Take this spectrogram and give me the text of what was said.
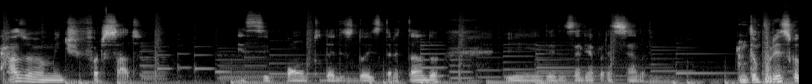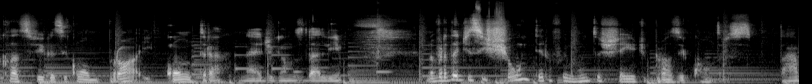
razoavelmente forçado esse ponto deles dois tratando e deles ali aparecendo. Então por isso que eu classifico esse como um pró e contra, né, digamos, dali. Na verdade, esse show inteiro foi muito cheio de prós e contras, tá?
